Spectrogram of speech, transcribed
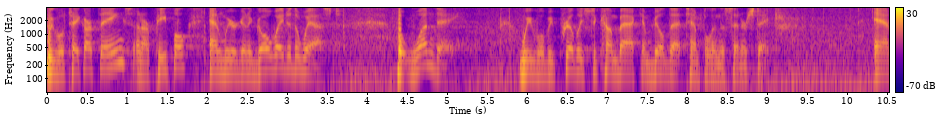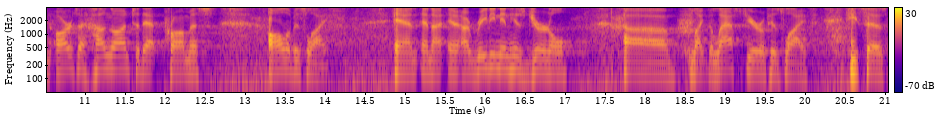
We will take our things and our people, and we are going to go away to the west. But one day, we will be privileged to come back and build that temple in the center stake. And Arza hung on to that promise all of his life. And, and, I, and I'm reading in his journal, uh, like the last year of his life, he says,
